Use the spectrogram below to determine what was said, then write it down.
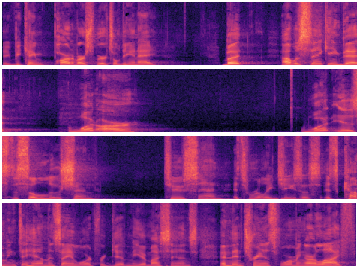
It became part of our spiritual DNA. But I was thinking that what are what is the solution to sin? It's really Jesus. It's coming to him and saying, "Lord, forgive me of my sins," and then transforming our life.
